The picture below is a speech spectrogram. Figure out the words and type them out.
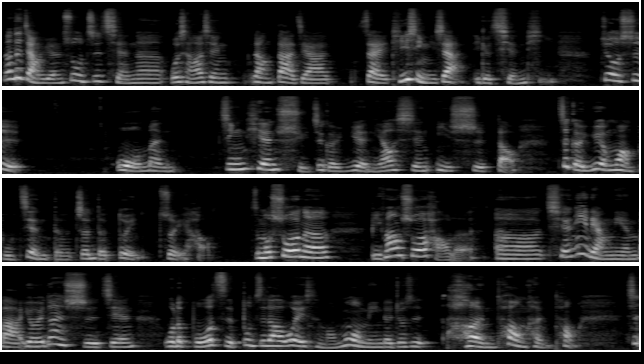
那在讲元素之前呢，我想要先让大家再提醒一下一个前提，就是我们今天许这个愿，你要先意识到这个愿望不见得真的对你最好。怎么说呢？比方说好了，呃，前一两年吧，有一段时间，我的脖子不知道为什么莫名的就是很痛很痛。是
